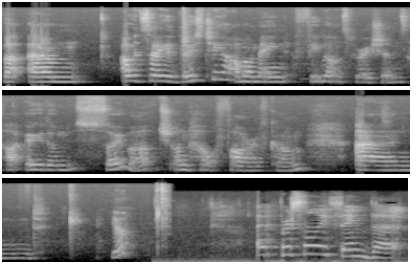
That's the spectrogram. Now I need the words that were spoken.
But um, I would say those two are my main female inspirations. I owe them so much on how far I've come and yeah. I personally think that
